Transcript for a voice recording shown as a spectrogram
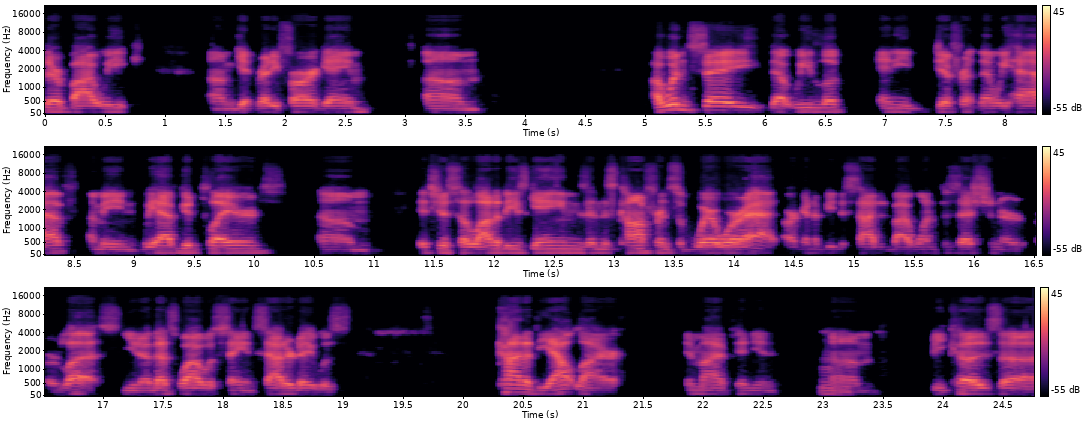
their bye week, um, get ready for our game. Um, I wouldn't say that we look any different than we have. I mean, we have good players. Um, it's just a lot of these games in this conference of where we're at are going to be decided by one possession or, or less. You know, that's why I was saying Saturday was kind of the outlier, in my opinion, mm. um, because uh,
